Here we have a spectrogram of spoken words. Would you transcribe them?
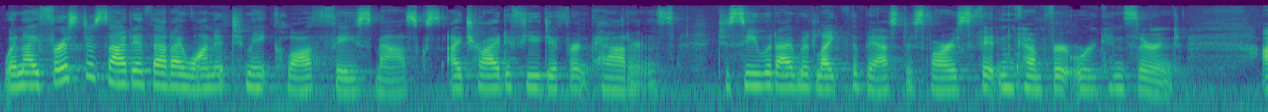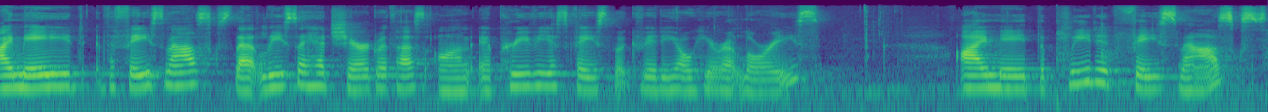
When I first decided that I wanted to make cloth face masks, I tried a few different patterns to see what I would like the best as far as fit and comfort were concerned. I made the face masks that Lisa had shared with us on a previous Facebook video here at Lori's. I made the pleated face masks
